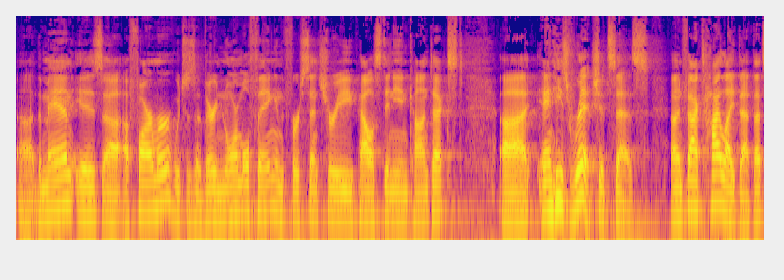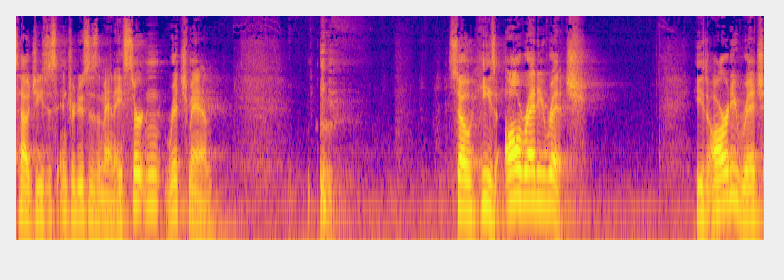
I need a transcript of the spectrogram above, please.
Uh, the man is uh, a farmer, which is a very normal thing in the first century Palestinian context. Uh, and he's rich, it says. Uh, in fact, highlight that. That's how Jesus introduces the man a certain rich man. So he's already rich. He's already rich,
